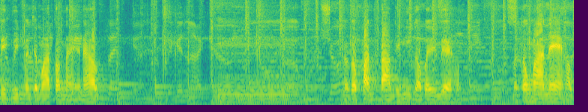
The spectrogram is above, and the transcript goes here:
บิ๊กวินมันจะมาตอนไหนนะครับอืม แล้วก็ปั่นตามเทคนิคเราไปเรื่อยๆครับ มันต้องมาแน่ครับ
